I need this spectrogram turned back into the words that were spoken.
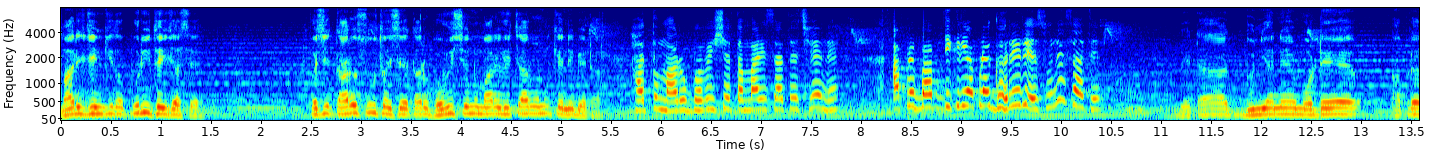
મારી જિંદગી તો પૂરી થઈ જશે. પછી તારું શું થશે? તારું ભવિષ્યનું મારે વિચારવાનું કે નહીં બેટા? હા તો મારું ભવિષ્ય તમારી સાથે છે ને? આપણે બાપ દીકરી આપણા ઘરે રહેશું ને સાથે? બેટા દુનિયાને મોઢે આપણે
